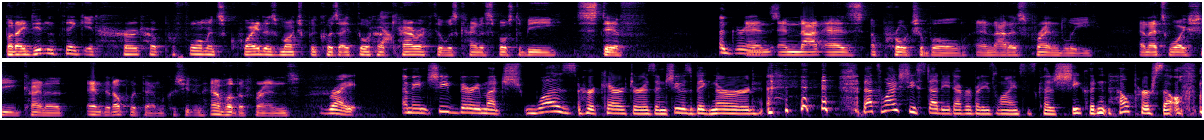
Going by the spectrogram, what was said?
But I didn't think it hurt her performance quite as much because I thought her No. character was kind of supposed to be stiff Agreed. and and not as approachable and not as friendly, and that's why she kind of ended up with them because she didn't have other friends. Right. I mean, she very much was her character, as in she was a big nerd. That's why she studied everybody's lines, is because she couldn't help herself.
